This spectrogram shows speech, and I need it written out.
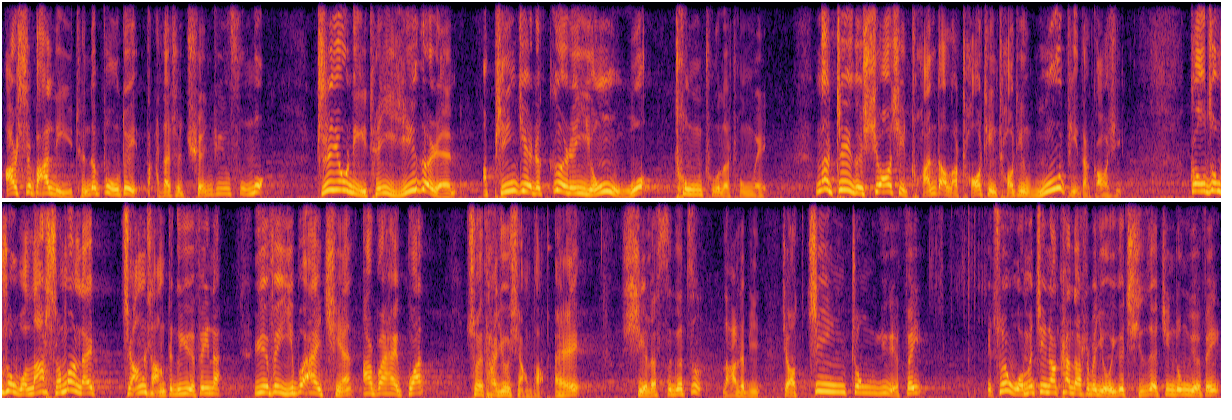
而是把李成的部队打的是全军覆没。只有李成一个人啊，凭借着个人勇武冲出了重围。那这个消息传到了朝廷，朝廷无比的高兴。高宗说：“我拿什么来奖赏这个岳飞呢？岳飞一不爱钱，二不爱官，所以他就想到，哎，写了四个字，拿着笔叫‘精忠岳飞’。所以我们经常看到，是不是有一个旗子叫‘精忠岳飞’？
